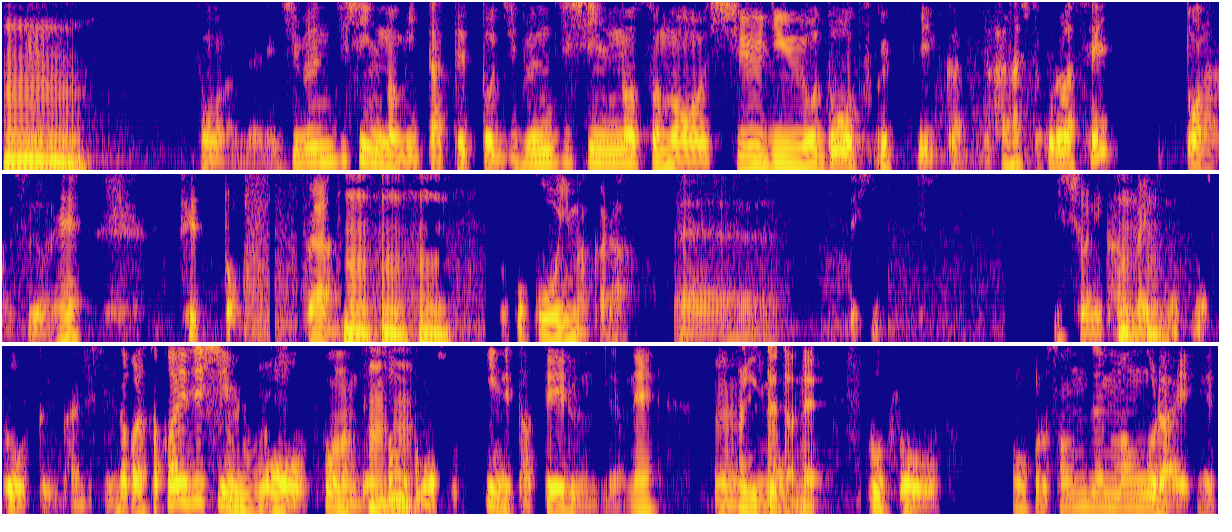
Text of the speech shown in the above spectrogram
うん、うん、そうなんだよね。自分自身の見立てと自分自身のその収入をどう作っていくかって話して、これはセットなんですよね。セット。が、うんうんうん、ここを今から、えー、ぜひ、一緒に考えてみましょうという感じですね。だから、坂井自身も、そうなんだよ。倉庫を借金で建てるんだよね。うん。言ってたね。そうそう。だから3000万ぐらい、えっ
